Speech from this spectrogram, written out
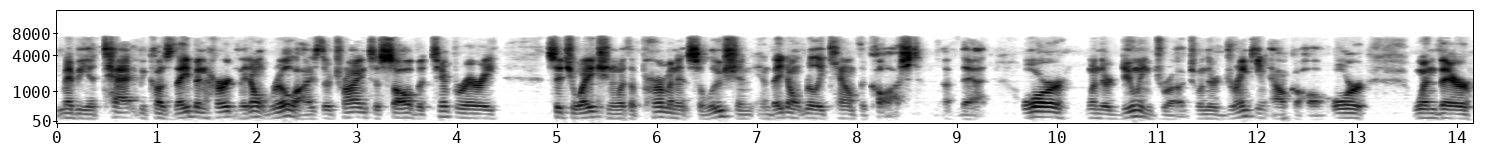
maybe attack because they've been hurt. They don't realize they're trying to solve a temporary situation with a permanent solution, and they don't really count the cost of that. Or when they're doing drugs, when they're drinking alcohol, or when they're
